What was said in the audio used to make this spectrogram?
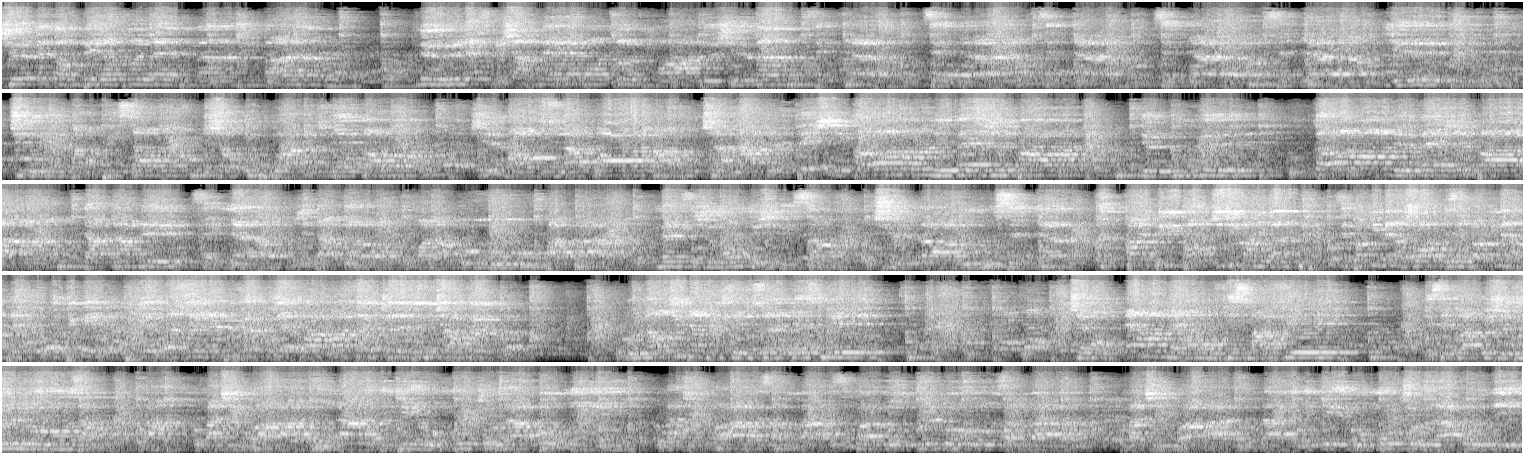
Je vais tomber entre les mains du malin, ne laisse plus jamais montre-moi le chemin. Muhammadu na ya ce mu mutu la'uni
